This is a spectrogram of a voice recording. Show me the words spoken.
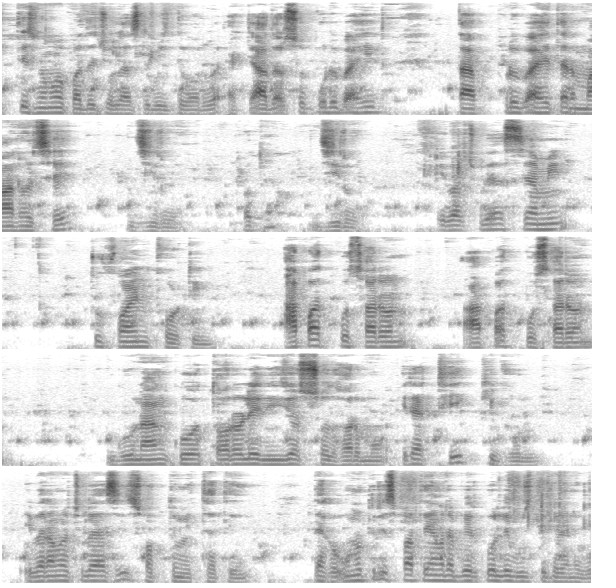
একত্রিশ নম্বর পাতায় চলে আসলে বুঝতে পারব, একটি আদর্শ পরিবাহীর তাপ প্রবাহিতার মান হচ্ছে জিরো। কত? জিরো। এবার চলে আসছি আমি টু পয়েন্ট ফোরটিন আপাত প্রসারণ আপাত প্রসারণ গুণাঙ্ক তরলের নিজস্ব ধর্ম, এটা ঠিক কি ভুল? এবার আমরা চলে আসি সত্য মিথ্যাতে দেখো, উনত্রিশ পাতে আমরা বের করলে বুঝতে পেরে নেব।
